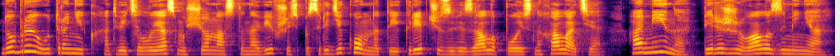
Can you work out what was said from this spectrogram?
«Доброе утро, Ник», — ответила я, смущенно остановившись посреди комнаты и крепче завязала пояс на халате. «Амина переживала за меня».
